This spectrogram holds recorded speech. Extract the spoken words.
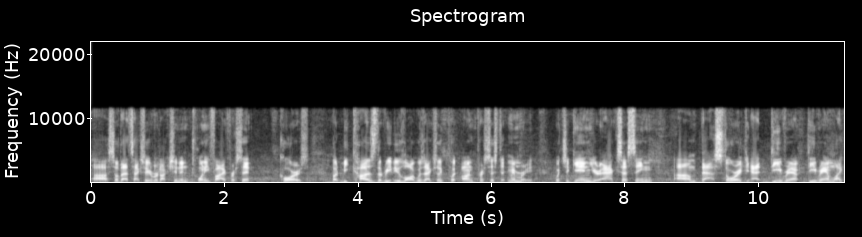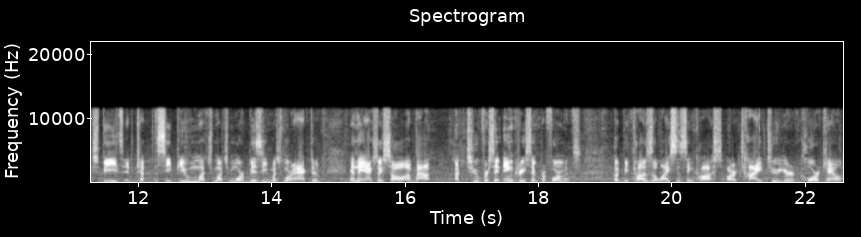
Uh, so that's actually a reduction in 25% cores, but because the redo log was actually put on persistent memory, which again, you're accessing um, that storage at DRAM-like speeds, it kept the CPU much, much more busy, much more active, and they actually saw about a 2% increase in performance. But because the licensing costs are tied to your core count,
